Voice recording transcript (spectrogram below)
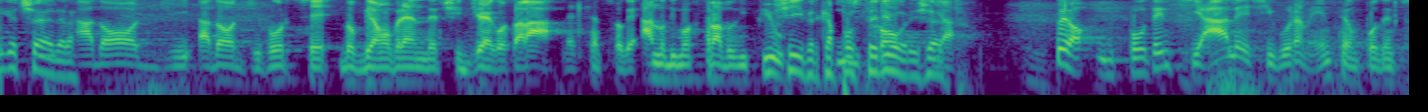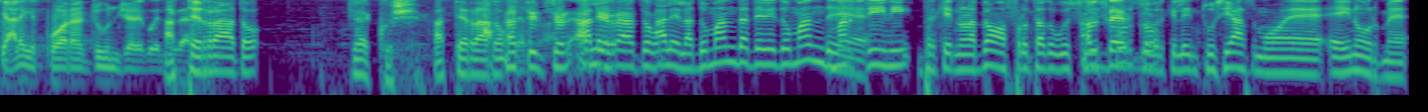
oggi- eccetera. Ad oggi, ad oggi forse dobbiamo prenderci Geco Salah, nel senso che hanno dimostrato di più. Sì, perché a posteriori, certo. Però il potenziale sicuramente è un potenziale che può raggiungere quel livello. Atterrato. Eccoci. Atterrato. Attenzione, Ale, atterrato. Ale, la domanda delle domande è- Martini. perché non abbiamo affrontato questo Albergo. discorso perché l'entusiasmo è, è enorme.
